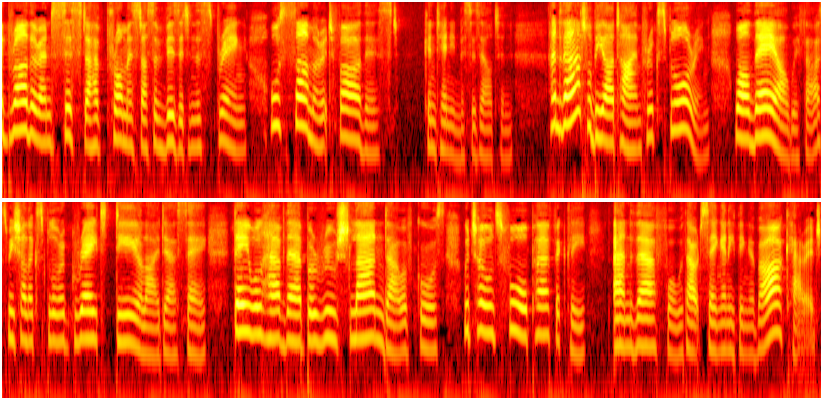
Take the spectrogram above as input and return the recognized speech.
brother and sister have promised us a visit in the spring, or summer at farthest," continued Mrs. Elton, "and that will be our time for exploring. While they are with us, we shall explore a great deal, I dare say. They will have their barouche landau, of course, which holds four perfectly, and therefore, without saying anything of our carriage,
